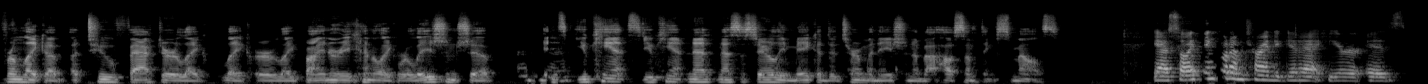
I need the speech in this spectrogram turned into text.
from like a, a two factor like like or like binary kind of like relationship mm-hmm. it's you can't you can't ne- necessarily make a determination about how something smells Yeah, so I think what I'm trying to get at here is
